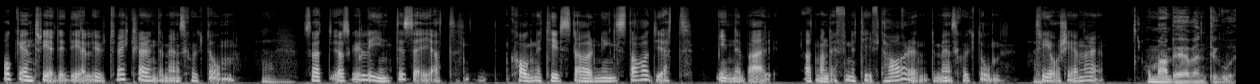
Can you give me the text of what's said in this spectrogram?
och en tredjedel utvecklar en demenssjukdom. Mm. Så att jag skulle inte säga att kognitiv störningsstadiet innebär att man definitivt har en demenssjukdom tre mm. år senare. Och man behöver inte gå,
